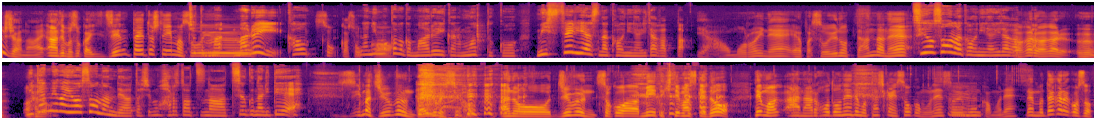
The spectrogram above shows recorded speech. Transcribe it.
ルじゃない？あでもそうか。全体として今そういう、ま、丸い顔そっかそっか。何もかもが丸いからもっとこうミステリアスな顔になりたかった。いやおもろいね。やっぱそういうのってあんだね。強そうな顔になりたかった。わかるわかる。うん。見た目が弱そうなんだよ。私も腹立つな。強くなりてえ。今十分大丈夫ですよ。あの十分そこは見えてきてますけど。でもあなるほどね。でも確かにそうかもね。そういうもんかもね、でもだからこそ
